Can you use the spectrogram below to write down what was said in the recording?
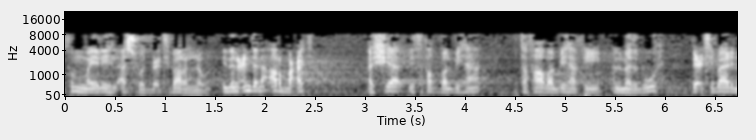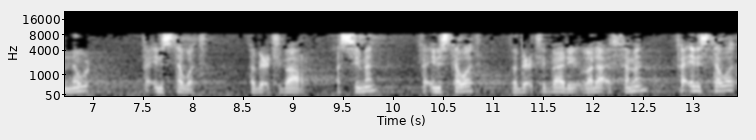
ثم يليه الأسود باعتبار اللون. إذا عندنا أربعة أشياء يتفضل بها يتفاضل بها في المذبوح. باعتبار النوع فإن استوت فباعتبار السمن فإن استوت فباعتبار غلاء الثمن. فإن استوت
